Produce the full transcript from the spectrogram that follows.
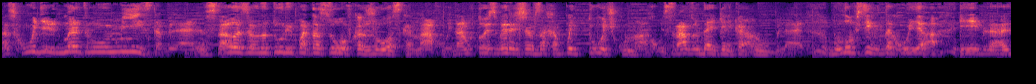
На сході від мертвого міста, блядь, сталася в натурі потасовка жорстка, нахуй. Там хтось вирішив захопити точку, нахуй. Сразу декілька груп, блядь. Було всіх дохуя. І, блядь,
